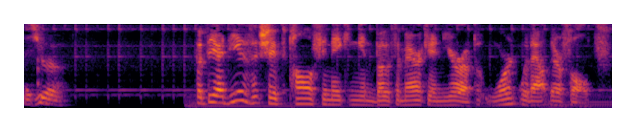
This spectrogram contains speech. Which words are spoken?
as Europe. But the ideas that shaped policymaking in both America and Europe weren't without their faults.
